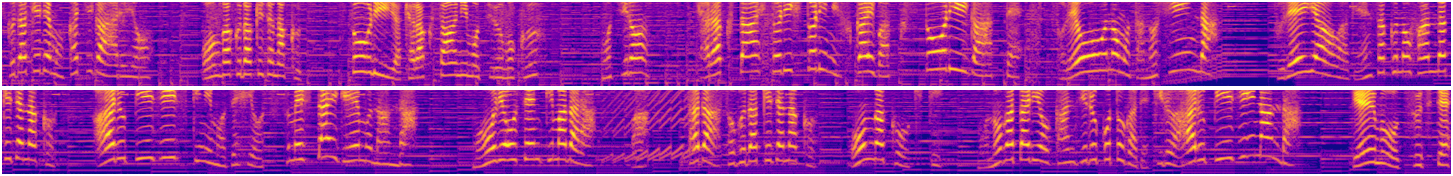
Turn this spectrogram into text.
聞くだけでも価値があるよ。音楽だけじゃなくストーリーやキャラクターにも注目。もちろんキャラクター一人一人に深いバックストーリーがあってそれを追うのも楽しいんだ。プレイヤーは原作のファンだけじゃなく RPG 好きにもぜひおすすめしたいゲームなんだ。毛量戦記マダラはただ遊ぶだけじゃなく音楽を聴き物語を感じることができる RPG なんだ。ゲームを通じて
